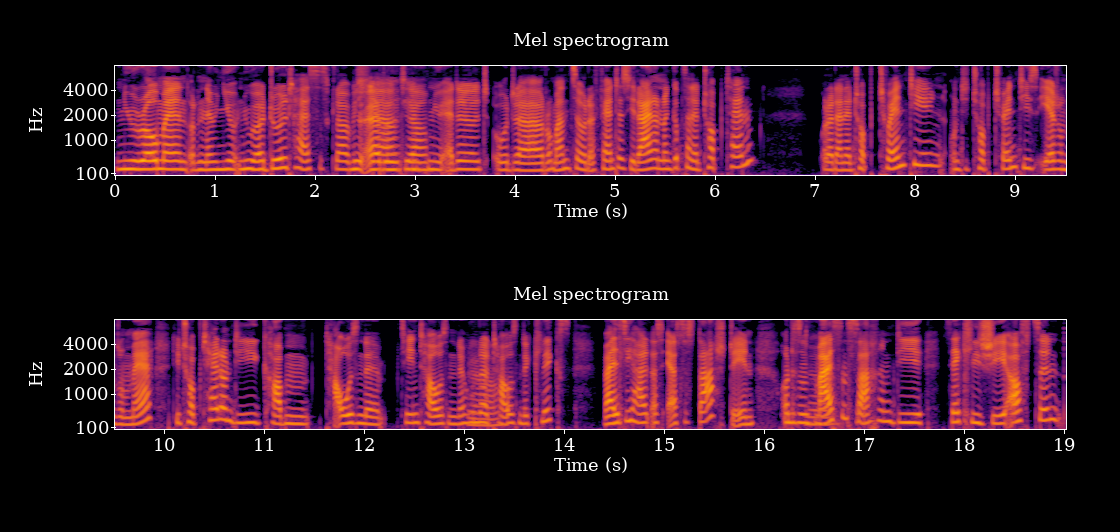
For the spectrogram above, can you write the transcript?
New Romance oder New, New Adult heißt es, glaube ich. New Adult, ja. New Adult oder Romanze oder Fantasy rein und dann gibt es deine Top 10 oder deine Top 20 und die Top 20 ist eher schon so mehr. Die Top 10 und die haben Tausende, Zehntausende, Ja. Hunderttausende Klicks. weil sie halt als erstes dastehen. Und es sind Ja, meistens klar. Sachen, die sehr klischeehaft sind.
